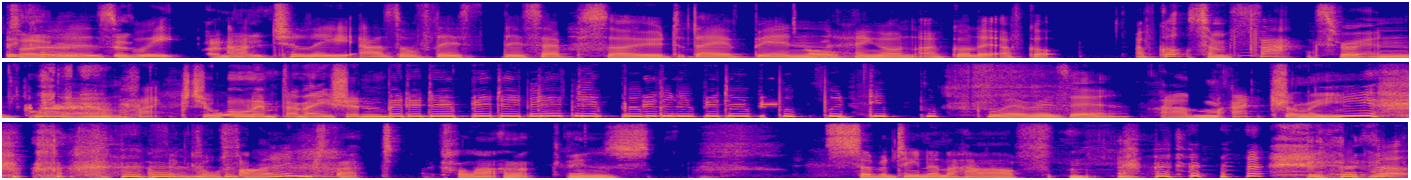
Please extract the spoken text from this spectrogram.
Because so, we actually, I, as of this this episode, they have been. Oh. Hang on, I've got it. I've got I've got some facts written. Factual information. Where is it? Um, actually, I think you'll find that Clarke is 17 and a half. well,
